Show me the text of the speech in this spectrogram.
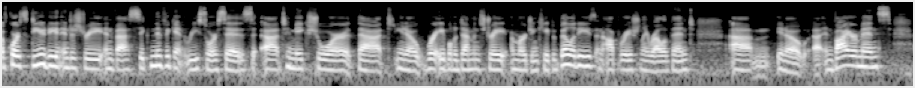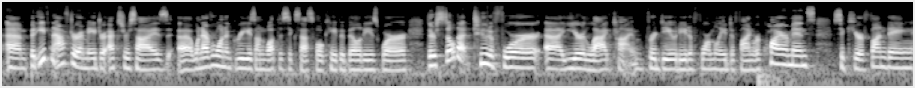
Of course, DoD and industry invest significant resources uh, to make sure that you know we're able to demonstrate emerging capabilities and operationally relevant um, you know, uh, environments. Um, but even after a major exercise, uh, when everyone agrees on what the successful capabilities were, there's still that two to four uh, year lag time for DoD to formally define requirements, secure funding,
